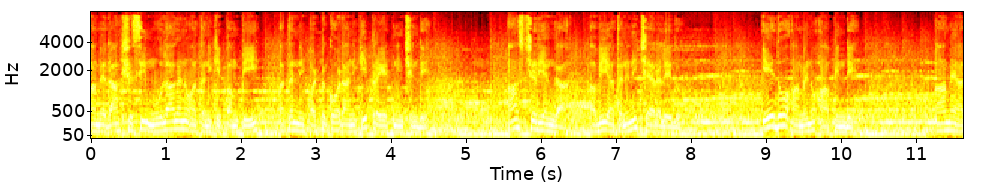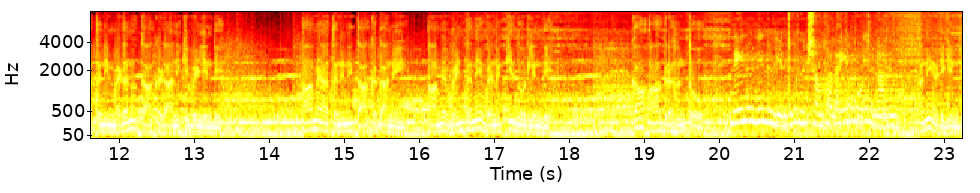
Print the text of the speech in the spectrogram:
ఆమె రాక్షసి మూలాలను అతనికి పంపి అతన్ని పట్టుకోవడానికి ప్రయత్నించింది. ఆశ్చర్యంగా అవి అతనిని చేరలేదు. ఏదో ఆమెను ఆపింది. ఆమె అతని మెడను తాకడానికి వెళ్ళింది. ఆమె అతనిని తాకగానే ఆమె వెంటనే వెనక్కి దొర్లింది. కా ఆగ్రహంతో. నేను నిన్ను ఎందుకు చంపలేకపోతున్నాను? అని అడిగింది.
